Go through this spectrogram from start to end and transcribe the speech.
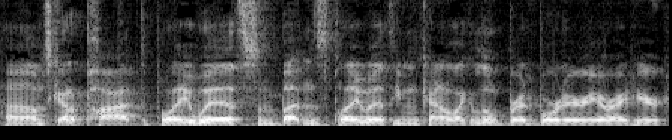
um, it's got a pot to play with, some buttons to play with, even kind of like a little breadboard area right here.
